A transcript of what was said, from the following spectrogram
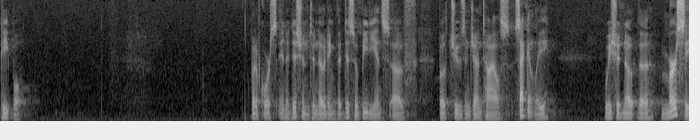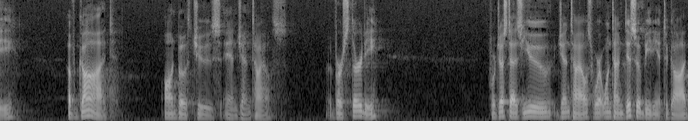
people. But of course, in addition to noting the disobedience of both Jews and Gentiles, secondly, we should note the mercy of God on both Jews and Gentiles. Verse 30 For just as you, Gentiles, were at one time disobedient to God,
